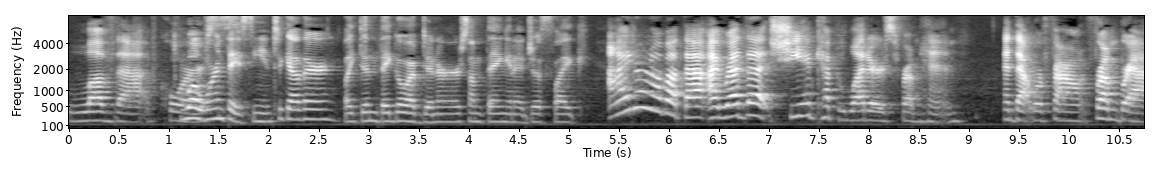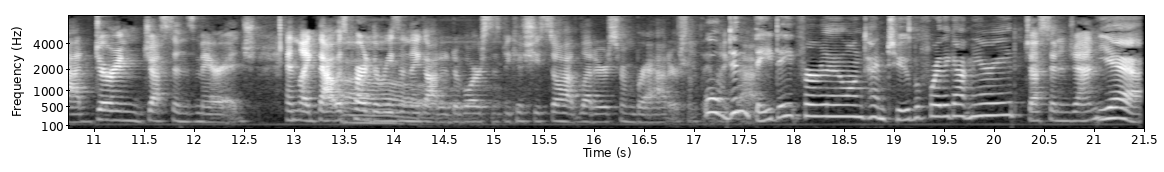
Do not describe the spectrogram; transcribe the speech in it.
love that. Of course. Well, weren't they seen together? Like, didn't they go have dinner or something? And it just like, I don't know about that. I read that she had kept letters from him and that were found from Brad during Justin's marriage. And like that was part of the reason they got a Oh. divorce is because she still had letters from Brad or something well, like didn't that. they date for a really long time too before they got married? Justin and Jen? Yeah.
